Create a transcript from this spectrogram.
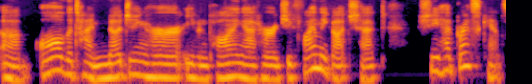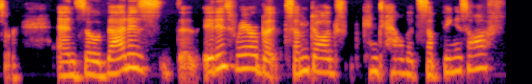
uh, all the time, nudging her, even pawing at her. And she finally got checked. She had breast cancer. And so that is, it is rare, but some dogs can tell that something is off.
